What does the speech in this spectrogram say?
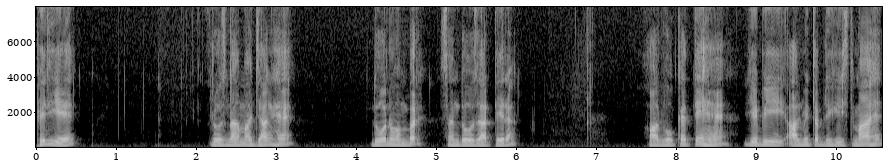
پھر یہ روزنامہ جنگ ہے، دو نومبر سن دو ہزار تیرہ۔ اور وہ کہتے ہیں، یہ بھی عالمی تبلیغی اجتماع ہے۔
